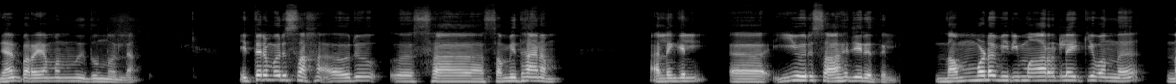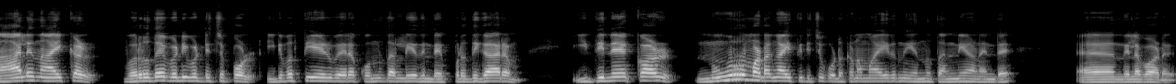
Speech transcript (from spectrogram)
ഞാൻ പറയാൻ വന്നത് ഇതൊന്നുമല്ല. ഇത്തരം ഒരു സഹ ഒരു സംവിധാനം അല്ലെങ്കിൽ ഈ ഒരു സാഹചര്യത്തിൽ നമ്മുടെ വിരിമാറിലേക്ക് വന്ന് നാല് നായ്ക്കൾ വെറുതെ വെടിവെട്ടിച്ചപ്പോൾ ഇരുപത്തിയേഴ് പേരെ കൊന്നു തള്ളിയതിന്റെ പ്രതികാരം ഇതിനേക്കാൾ നൂറ് മടങ്ങായി തിരിച്ചു കൊടുക്കണമായിരുന്നു എന്ന് തന്നെയാണ് എന്റെ നിലപാട്.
